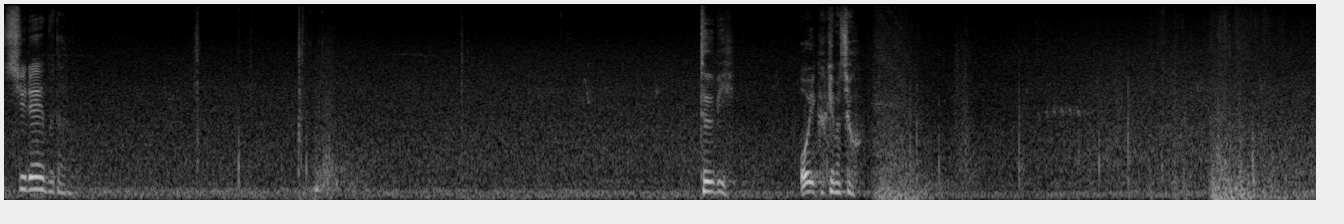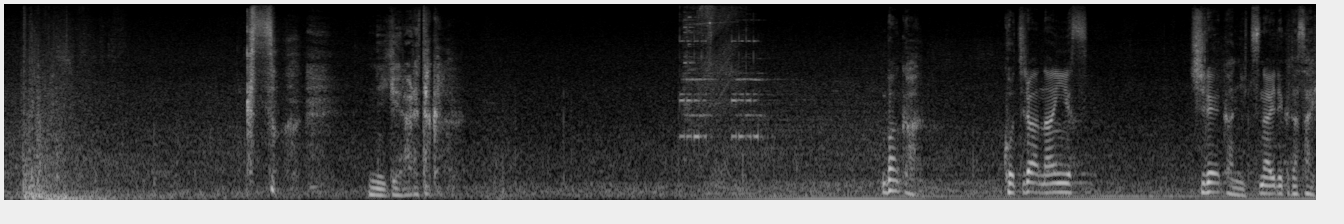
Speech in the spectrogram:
司令部だろ。トゥービー追いかけましょうくそ逃げられたか。バンカーこちら 9S 司令官につないでください。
